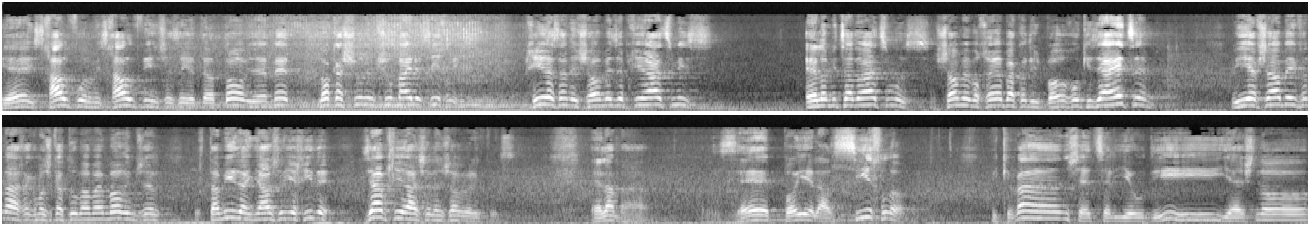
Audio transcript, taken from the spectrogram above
יסחלפו, מסחלפין, שזה יותר טוב, זה באמת לא קשור עם שום מיילה שכלי. בחירס הנשומה זה בחיר עצמיס. אלו מצד העצמוס. שומה בוחר בקדוש ברוך הוא כי זה העצם. ואי אפשר באיפן אחר, כמו שכתוב במימורים של תמיד העניין של יחידה. זה הבחירה של הנשום בליכוס. אלא מה? זה פועל על שכלו. מכיוון שאצל יהודי יש לו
